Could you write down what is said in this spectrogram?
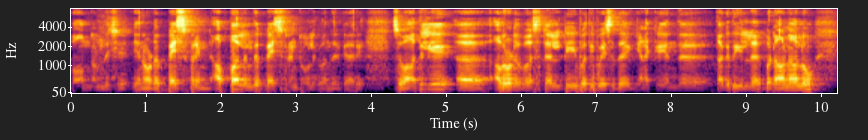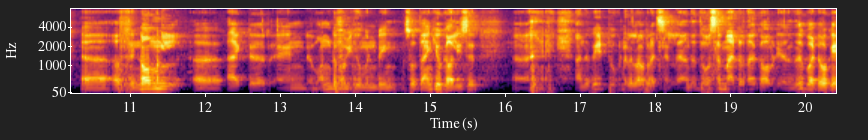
பாம் நடந்துச்சு என்னோட பெஸ்ட் ஃப்ரெண்ட் அப்பாலேருந்து பெஸ்ட் ஃப்ரெண்ட் ரோலுக்கு வந்திருக்காரு. ஸோ அதுலேயே அவரோட வெர்சிட்டாலிட்டி பற்றி பேசுறது எனக்கு எந்த தகுதி இல்லை. பட் ஆனாலும் phenomenal actor and wonderful human being so thank you Kaali sir அந்த வெயிட் தூக்குனதெல்லாம் பிரச்சனை இல்லை. அந்த தோசை மேட்டர் தான் காமெடியாக இருந்தது பட் ஓகே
